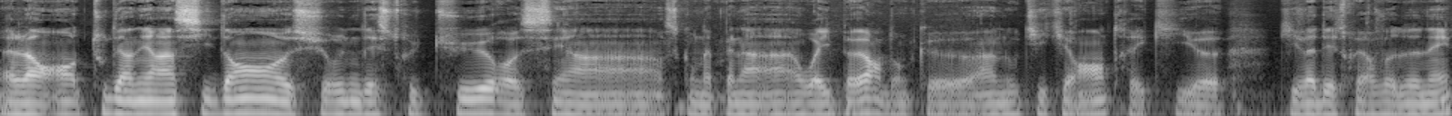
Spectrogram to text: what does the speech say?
Alors, en tout dernier incident sur une des structures, c'est un, ce qu'on appelle un, wiper, donc un outil qui rentre et qui, va détruire vos données.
